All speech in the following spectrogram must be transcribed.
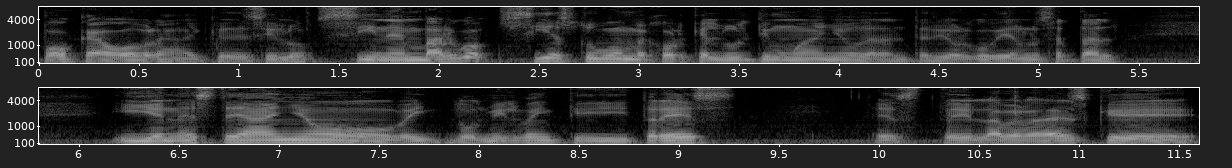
poca obra, hay que decirlo. Sin embargo, sí estuvo mejor que el último año del anterior gobierno estatal y en este año 2023, este, la verdad es que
